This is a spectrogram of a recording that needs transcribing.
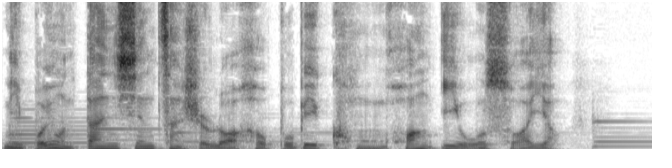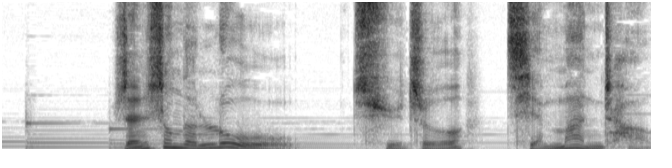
你不用担心暂时落后，不必恐慌，一无所有。人生的路曲折且漫长，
